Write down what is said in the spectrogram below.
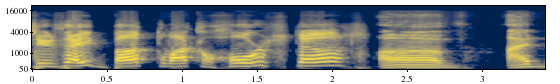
Do they buck like a horse does? Um, I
